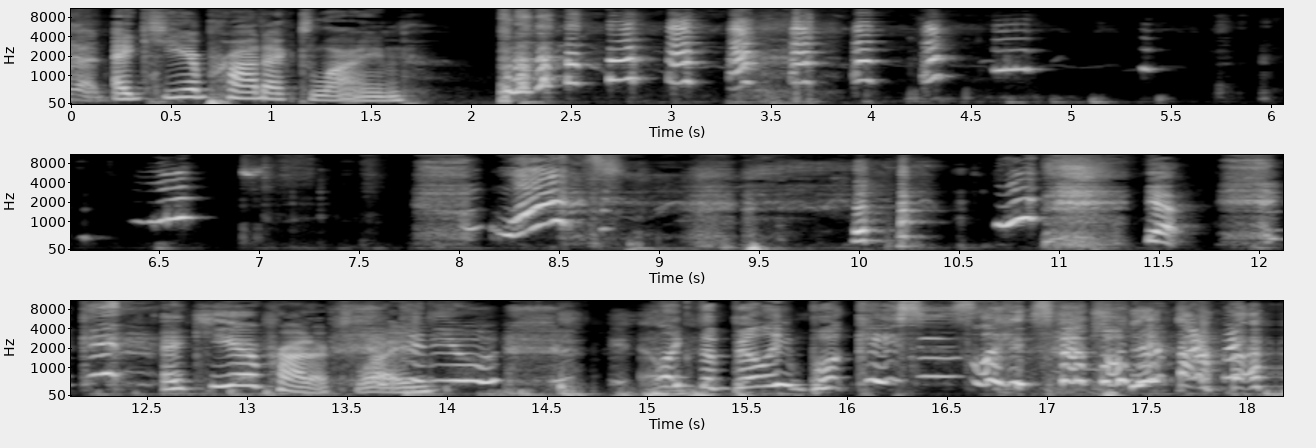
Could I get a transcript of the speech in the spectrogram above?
Okay. IKEA product line. what? Yep. IKEA product line. Can you like the Billy bookcases? Like is that what we're doing?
